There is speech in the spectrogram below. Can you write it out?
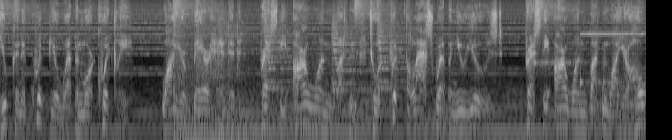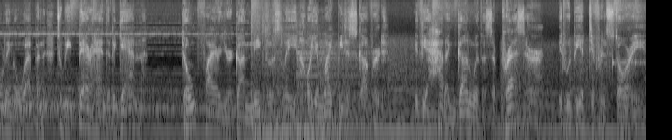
you can equip your weapon more quickly. While you're barehanded, press the R1 button to equip the last weapon you used. Press the R1 button while you're holding a weapon to be barehanded again. Don't fire your gun needlessly or you might be discovered. If you had a gun with a suppressor, it would be a different story.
